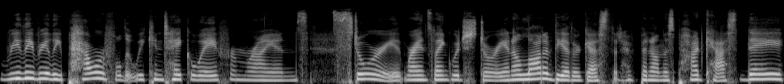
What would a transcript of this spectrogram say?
really, really powerful that we can take away from Ryan's story, Ryan's language story, and a lot of the other guests that have been on this podcast. They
